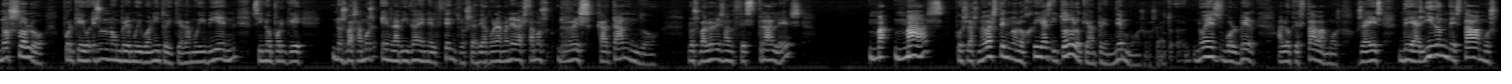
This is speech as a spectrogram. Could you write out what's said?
no solo porque es un nombre muy bonito y queda muy bien, sino porque nos basamos en la vida en el centro, o sea, de alguna manera estamos rescatando los valores ancestrales más pues las nuevas tecnologías y todo lo que aprendemos, o sea, no es volver a lo que estábamos, o sea, es de allí donde estábamos,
